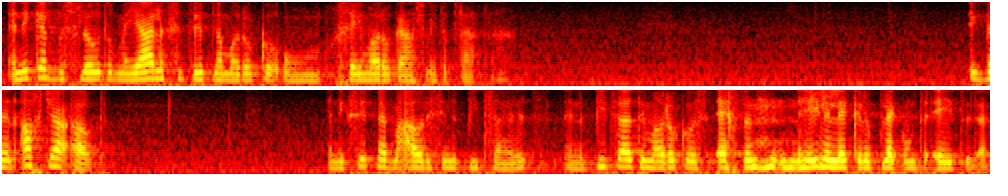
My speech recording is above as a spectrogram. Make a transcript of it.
En ik heb besloten op mijn jaarlijkse trip naar Marokko om geen Marokkaans meer te praten. Ik ben acht jaar oud. En ik zit met mijn ouders in de pizzahut. En de pizzahut in Marokko is echt een, hele lekkere plek om te eten. Daar,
